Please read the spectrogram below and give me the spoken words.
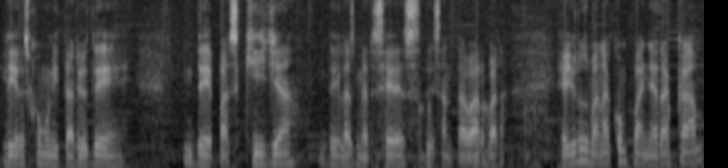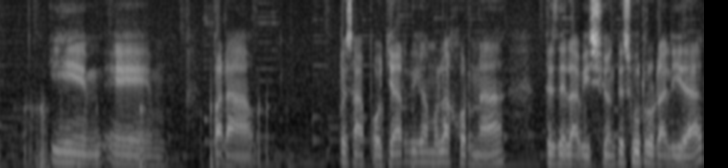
líderes comunitarios de, Pasquilla, de las Mercedes, de Santa Bárbara. Ellos nos van a acompañar acá y eh, para pues apoyar digamos la jornada desde la visión de su ruralidad,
